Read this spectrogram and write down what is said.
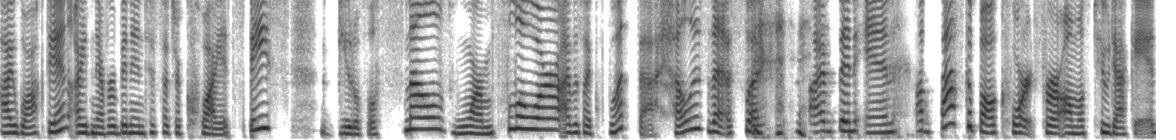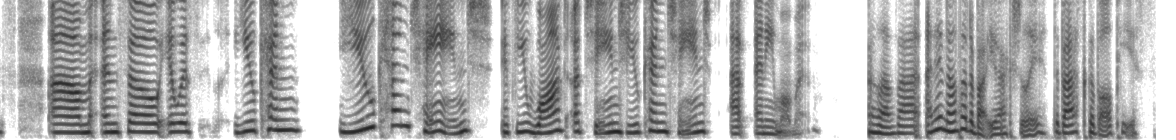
I walked in. I'd never been into such a quiet space, beautiful smells, warm floor. I was like, what the hell is this? Like, I've been in a basketball court for almost two decades. Um, and so it was, you can you can change. If you want a change, you can change at any moment. I love that. I didn't know that about you actually. The basketball piece.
